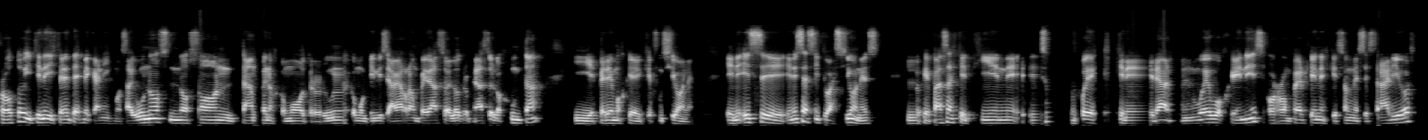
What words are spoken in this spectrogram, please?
roto y tiene diferentes mecanismos. Algunos no son tan buenos como otros. Uno es como quien dice, agarra un pedazo del otro pedazo, lo junta y esperemos que, funcione. En, ese, en esas situaciones, lo que pasa es que tiene, eso puede generar nuevos genes o romper genes que son necesarios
